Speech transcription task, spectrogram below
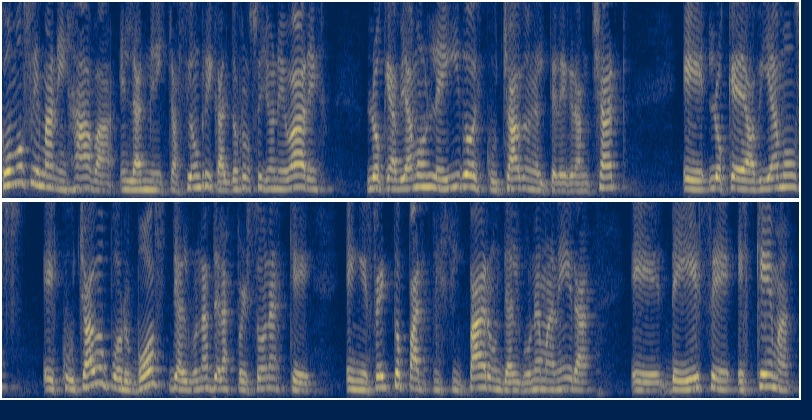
cómo se manejaba en la administración Ricardo Rosselló Nevares, lo que habíamos leído, escuchado en el Telegram chat, eh, lo que habíamos escuchado por voz de algunas de las personas que en efecto participaron de alguna manera eh, de ese esquema,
